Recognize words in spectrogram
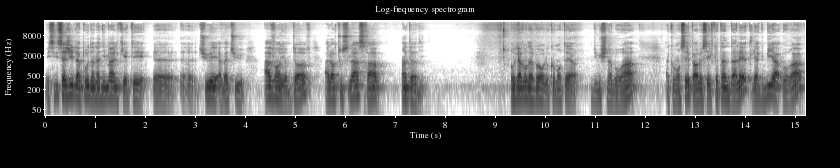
Mais s'il s'agit de la peau d'un animal qui a été euh, euh, tué, abattu avant yom tov, alors tout cela sera interdit. Regardons d'abord le commentaire du Mishnah Bora, à commencer par le Seif Katan Dalet, Liakbia Ora,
